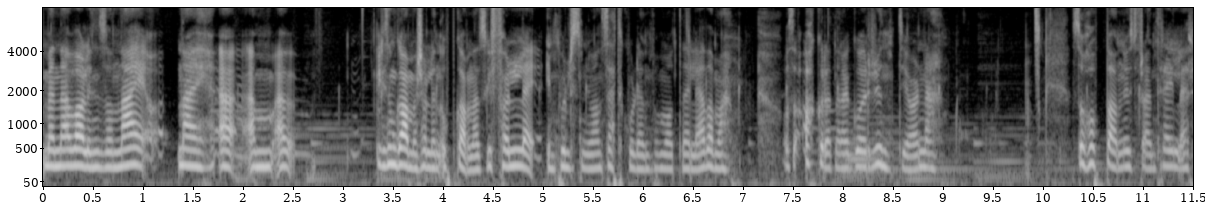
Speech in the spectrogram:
Men jeg var liksom sånn Nei, nei. Jeg, jeg, jeg liksom ga meg selv den oppgaven. Jeg skulle følge impulsen uansett hvor den på en måte leda meg. Og så akkurat når jeg går rundt hjørnet, så hopper han ut fra en trailer.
